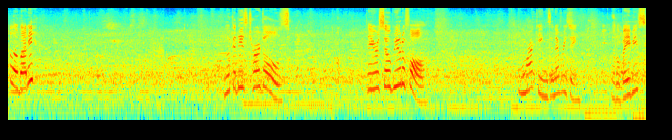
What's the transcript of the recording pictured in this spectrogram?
Hello, buddy. Look at these turtles. They are so beautiful. markings and everything. Little babies.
